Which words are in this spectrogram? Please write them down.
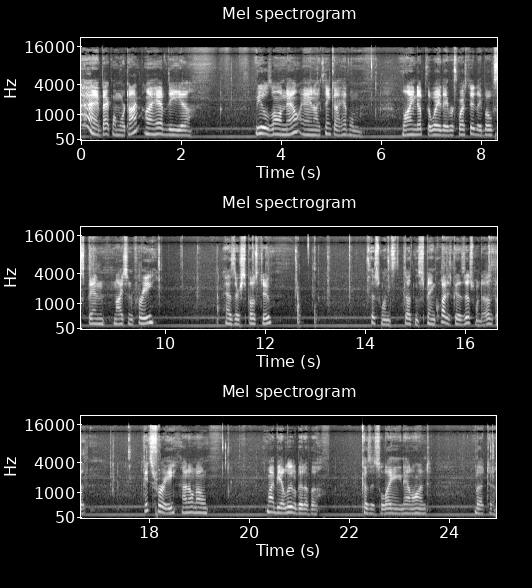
Alright, back one more time. I have the uh, wheels on now and I think I have them lined up the way they requested. They both spin nice and free as they're supposed to. This one doesn't spin quite as good as this one does, but it's free. I don't know. It might be a little bit of a because it's laying down on it, but uh,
